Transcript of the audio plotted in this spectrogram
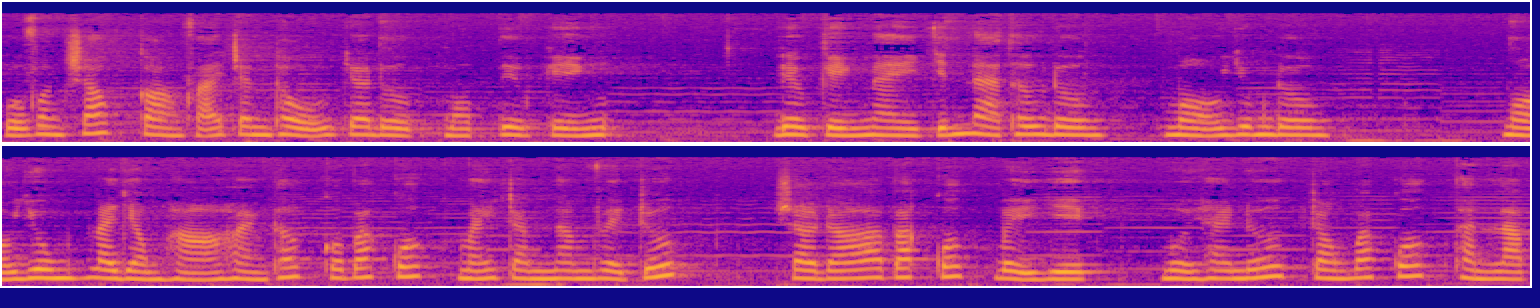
Vũ Văn Sóc còn phải tranh thủ cho được một điều kiện. Điều kiện này chính là thư đường, mộ dung đường. Mộ dung là dòng họ hoàng thất của Bắc Quốc mấy trăm năm về trước, sau đó Bắc Quốc bị diệt, 12 nước trong Bắc Quốc thành lập,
